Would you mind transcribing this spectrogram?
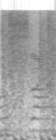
I'm sorry.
